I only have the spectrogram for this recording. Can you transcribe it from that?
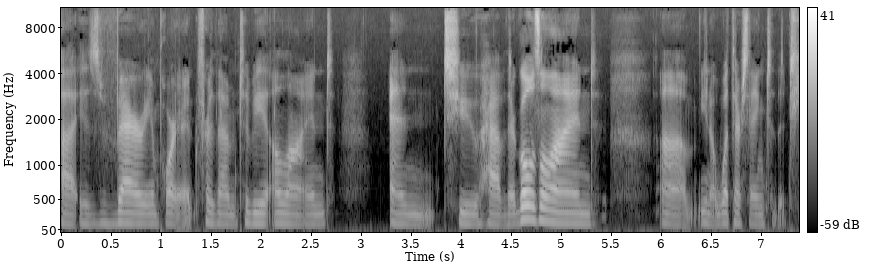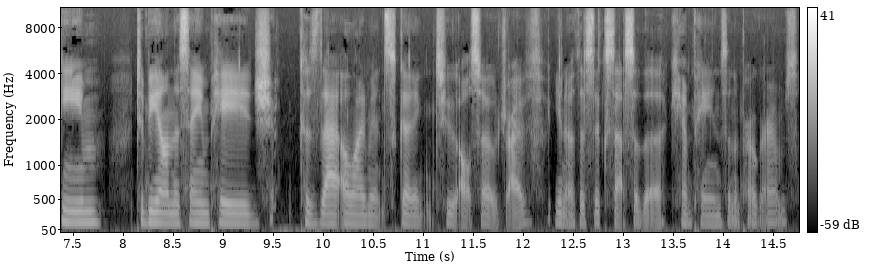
uh, is very important for them to be aligned and to have their goals aligned. Um, you know what they're saying to the team to be on the same page because that alignment's going to also drive you know the success of the campaigns and the programs.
